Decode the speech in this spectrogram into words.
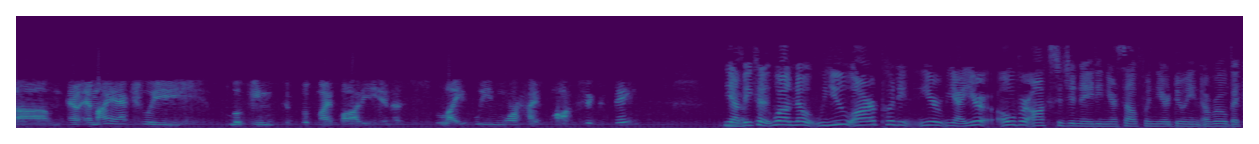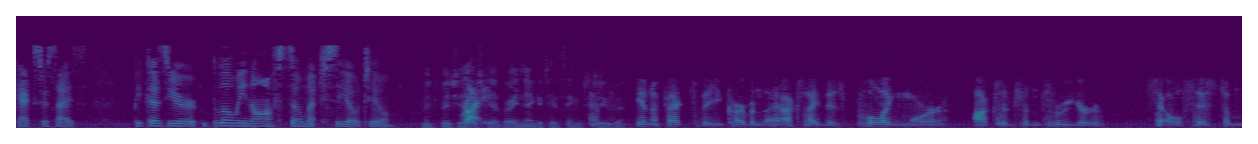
um, am, am I actually looking to put my body in a slightly more hypoxic state? Yeah, because well, no, you are putting you're yeah you're over oxygenating yourself when you're doing aerobic exercise because you're blowing off so much CO2. Which, which is Right. actually a very negative thing to do. But In effect, the carbon dioxide is pulling more oxygen through your cell system.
